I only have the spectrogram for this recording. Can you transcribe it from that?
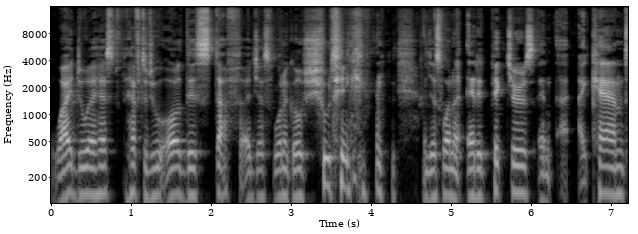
why do I has, have to do all this stuff? I just want to go shooting. I just want to edit pictures and I, I, can't.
